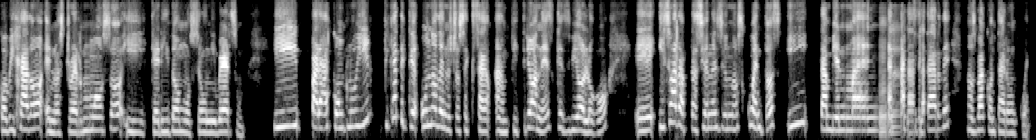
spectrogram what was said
cobijado en nuestro hermoso y querido Museo Universum. Y para concluir, fíjate que uno de nuestros ex anfitriones, que es biólogo, eh, hizo adaptaciones de unos cuentos y también mañana a la tarde nos va a contar un cuento.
